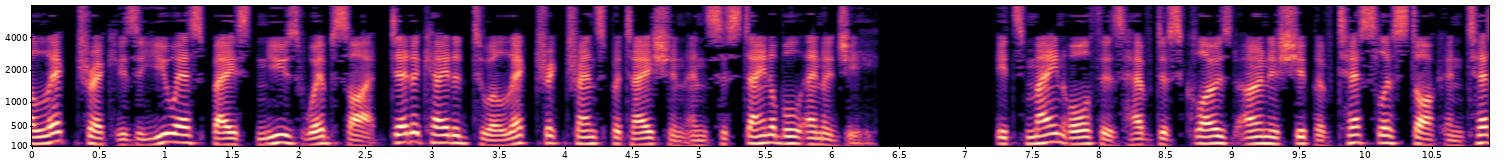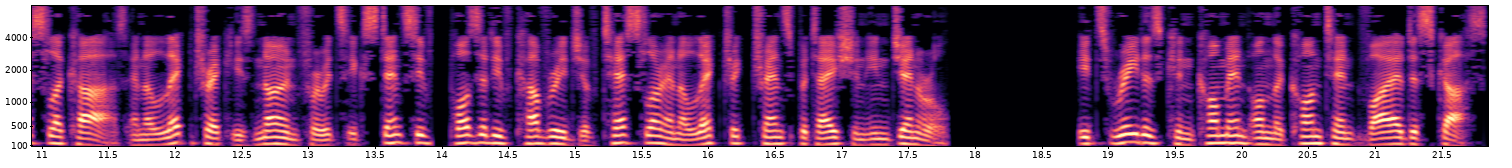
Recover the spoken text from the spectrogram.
Electrek is a US-based news website dedicated to electric transportation and sustainable energy. Its main authors have disclosed ownership of Tesla stock and Tesla cars and Electrek is known for its extensive, positive coverage of Tesla and electric transportation in general. Its readers can comment on the content via Disqus.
